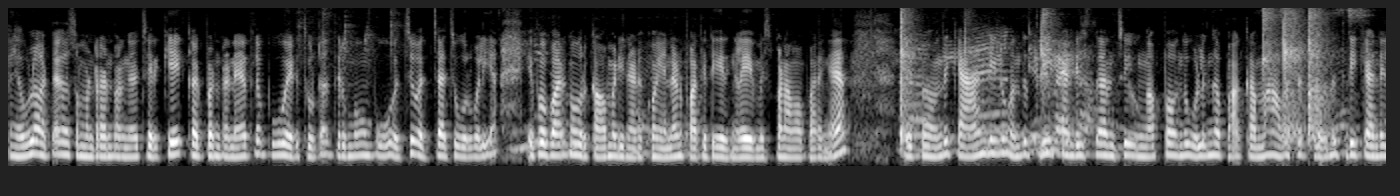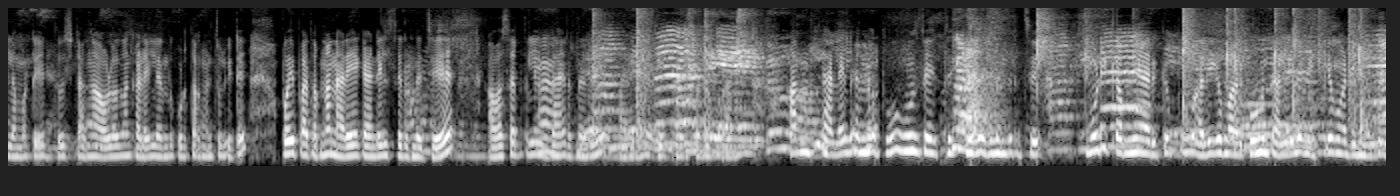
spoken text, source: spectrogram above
எவ்வளோ அட்டகாசம் பண்ணுறான்னு பாருங்கள் சரி கேக் கட் பண்ணுற நேரத்தில் பூவை எடுத்து விட்டா திரும்பவும் பூ வச்சு வச்சாச்சு ஒரு வழியாக இப்போ பாருங்கள் ஒரு காமெடி நடக்கும். என்னென்னு பார்த்துட்டே இருங்களே மிஸ் பண்ணாமல் பாருங்கள் இப்போ வந்து கேண்டிலும் வந்து த்ரீ கேண்டில்ஸ் தான் இருந்துச்சு. உங்கள் அப்பா வந்து ஒழுங்காக பார்க்காம அவசரத்தில் வந்து த்ரீ கேண்டிலை மட்டும் எடுத்து வச்சுட்டாங்க. அவ்வளோதான் கடையிலேருந்து கொடுத்தாங்கன்னு சொல்லிட்டு போய் பார்த்தோம்னா நிறைய கேண்டில்ஸ் இருந்துச்சு. அவசரத்தில் இதாக இருந்தது. பாருங்கள் கேக் கட் பண்ண போகிறாங்க அந்த தலையில் இருந்த பூவும் சேர்த்து கீழே விழுந்துருச்சு. முடி கம்மியாக இருக்குது பூ அதிகமாக இருக்கும் தலையில் நிற்க மாட்டேங்குது.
